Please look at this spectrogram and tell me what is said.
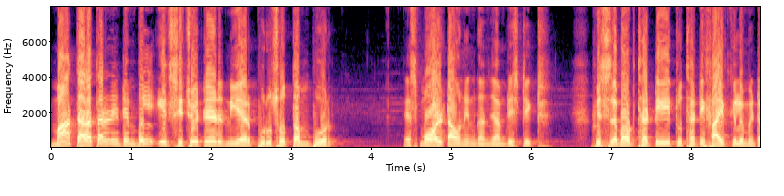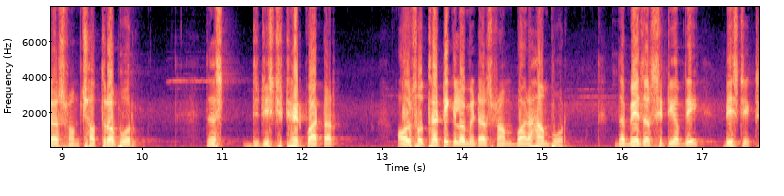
Ma Taratarini temple is situated near Purushottampur, a small town in Ganjam district, which is about 30 to 35 kilometers from Chhatrapur, the district headquarters, also 30 kilometers from Berhampur, the major city of the district.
